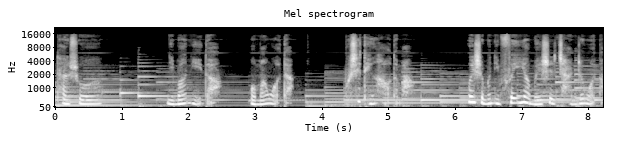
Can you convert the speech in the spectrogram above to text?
他说：“你忙你的，我忙我的，不是挺好的吗？为什么你非要没事缠着我呢？”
